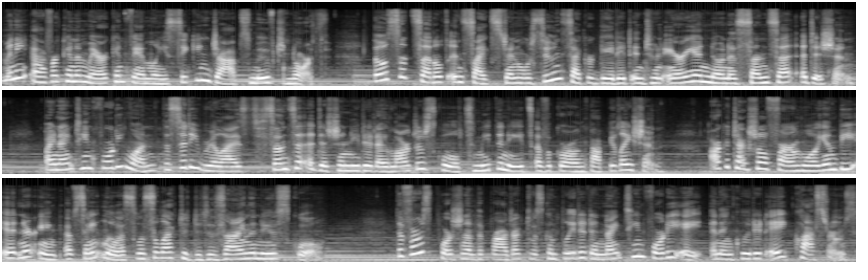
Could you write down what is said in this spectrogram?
many African American families seeking jobs moved north. Those that settled in Sikeston were soon segregated into an area known as Sunset Addition. By 1941, the city realized Sunset Addition needed a larger school to meet the needs of a growing population. Architectural firm William B. Ittner Inc. of St. Louis was selected to design the new school. The first portion of the project was completed in 1948 and included eight classrooms,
